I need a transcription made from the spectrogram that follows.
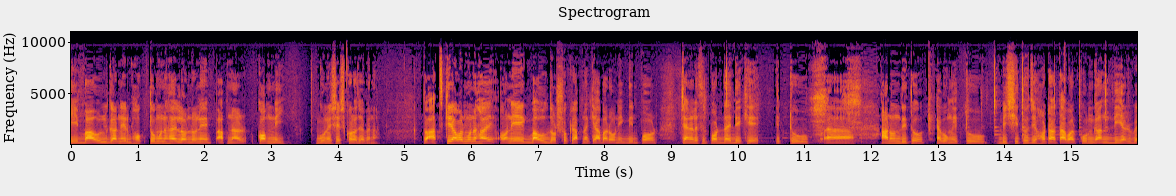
এই বাউল গানের ভক্ত মনে হয় লন্ডনে আপনার কম নেই। গুণে শেষ করা যাবে না। তো আজকে আমার মনে হয় অনেক বাউল দর্শকরা আপনাকে আবার অনেক দিন পর চ্যানেলের পর্দায় দেখে একটু আনন্দিত এবং একটু বিস্মিত যে হঠাৎ আবার কোন গান দিয়ে আসবে,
